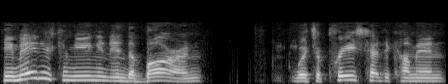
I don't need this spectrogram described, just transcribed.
He made his communion in the barn, which a priest had to come in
